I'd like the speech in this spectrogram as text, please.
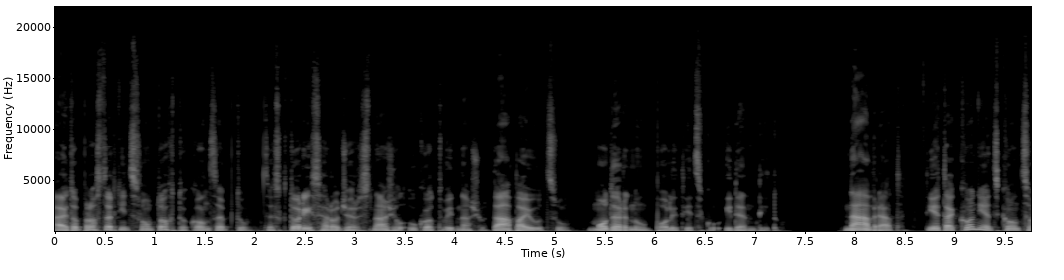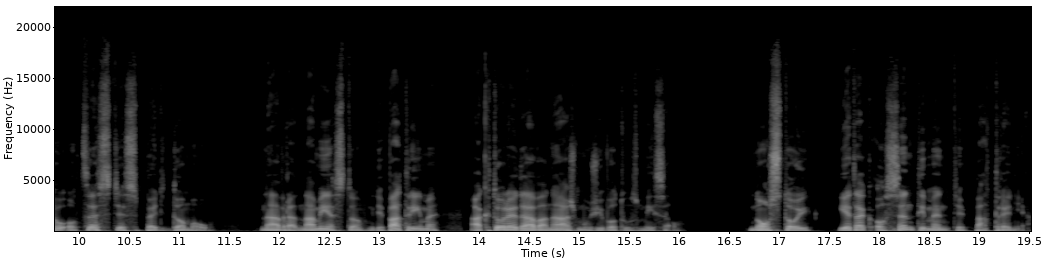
A je to prostredníctvom tohto konceptu, cez ktorý sa Roger snažil ukotviť našu tápajúcu, modernú politickú identitu. Návrat je tak koniec koncov o ceste späť domov – návrat na miesto, kde patríme a ktoré dáva nášmu životu zmysel. Nostoj je tak o sentimente patrenia.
